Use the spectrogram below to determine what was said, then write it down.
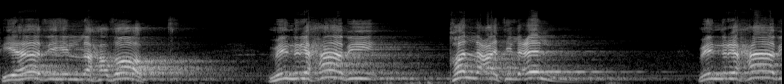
في هذه اللحظات من رحاب قلعة العلم من رحاب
